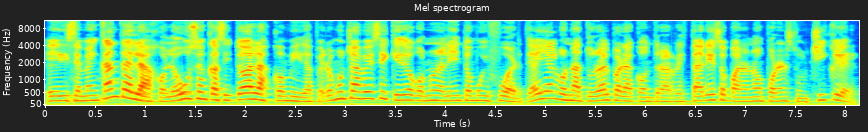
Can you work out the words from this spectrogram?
Eh, dice, me encanta el ajo, lo uso en casi todas las comidas, pero muchas veces quedo con un aliento muy fuerte. ¿Hay algo natural para contrarrestar eso, para no ponerse un chicle?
